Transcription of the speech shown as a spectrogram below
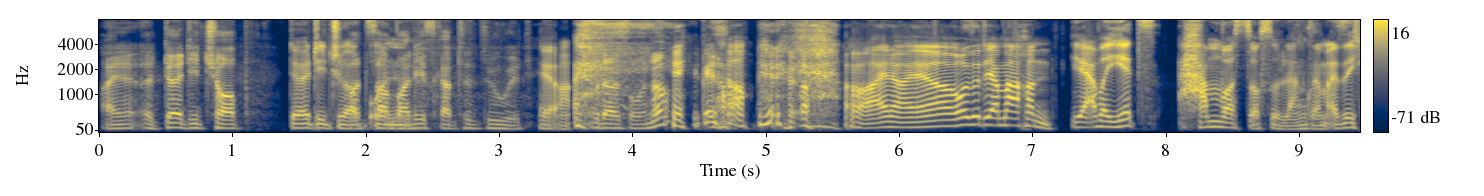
ein äh, dirty job, Dirty but Job und somebody's got to do it. ja. Oder so, ne? genau. Aber einer, ja, muss es ja machen. Ja, aber jetzt haben wir es doch so langsam. Also ich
